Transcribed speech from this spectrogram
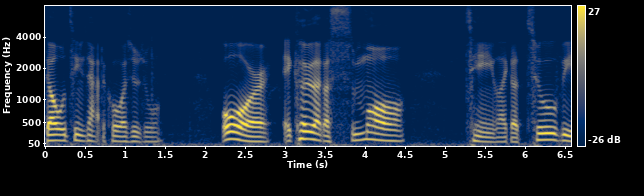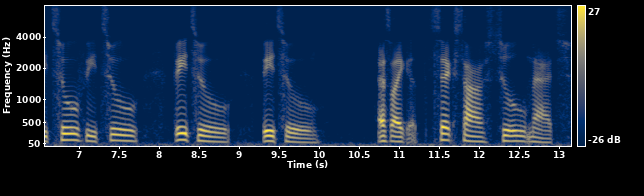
double team tactical as usual or it could be like a small team, like a 2v2, v2, v2, v2. That's like a 6 times 2 match.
